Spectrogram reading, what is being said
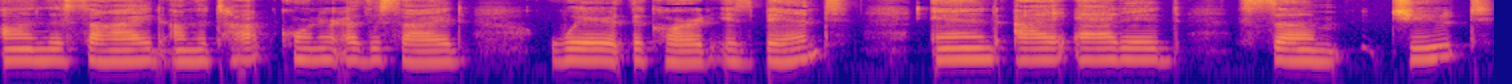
on the side, on the top corner of the side where the card is bent and I added some jute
